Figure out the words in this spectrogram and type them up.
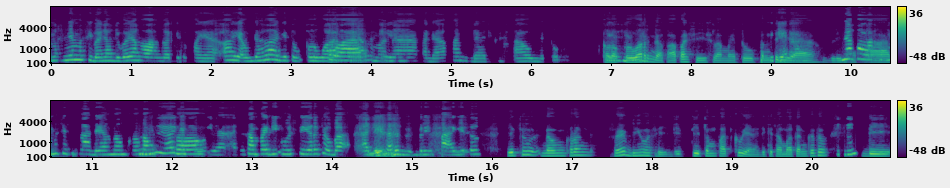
maksudnya masih banyak juga yang ngelanggar gitu kayak ah ya udahlah gitu. Keluar, keluar ke mana? iya. padahal kan udah dikasih tahu gitu kalau keluar nggak apa-apa sih selama itu penting iya. ya beli nah kalau masih suka ada yang nongkrong, nongkrong gitu ya gitu ya, sampai diusir coba ada berita gitu itu nongkrong saya bingung sih di, di tempatku ya di kecamatanku tuh mm-hmm. di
